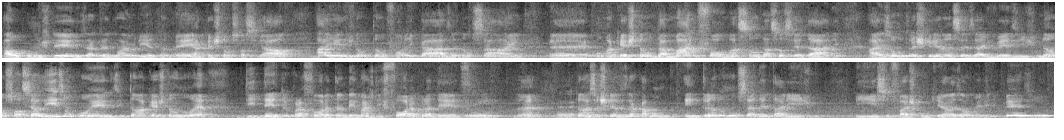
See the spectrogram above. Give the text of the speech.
alguns deles, a grande maioria também, a questão social, aí eles não estão fora de casa, não saem. É, como a questão da má informação da sociedade as outras crianças às vezes não socializam com eles, então a questão não é de dentro para fora também, mas de fora para dentro. Sim. Né? É. Então essas crianças acabam entrando num sedentarismo e isso faz com que elas aumentem de peso,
